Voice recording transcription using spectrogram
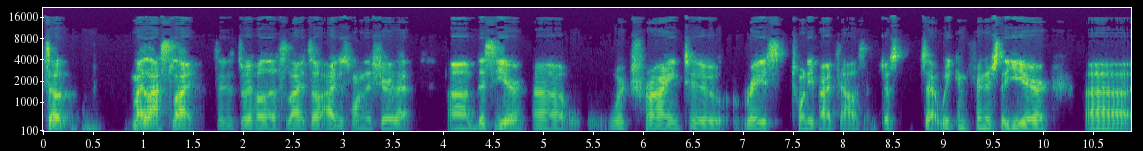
So my last slide, this is 最后的 slide. So I just want to share that um, this year, uh, we're trying to raise 25,000 just so that we can finish the year uh,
